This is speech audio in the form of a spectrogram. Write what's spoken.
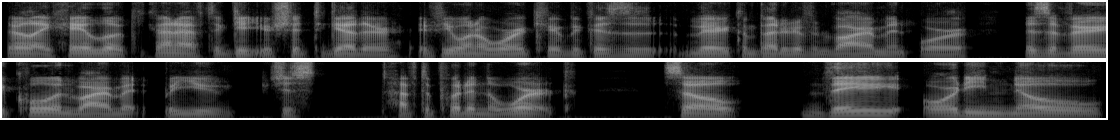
they're like, hey, look, you kind of have to get your shit together if you want to work here because it's a very competitive environment or it's a very cool environment, but you just have to put in the work. So they already know,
